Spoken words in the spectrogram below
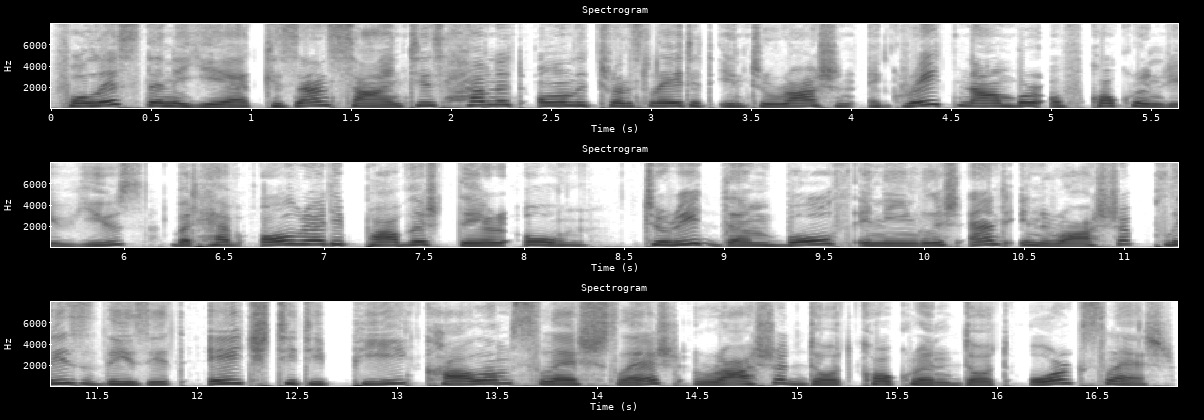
For less than a year, Kazan scientists have not only translated into Russian a great number of Cochrane reviews, but have already published their own. To read them both in English and in Russia, please visit http column slash slash russia.cochrane.org slash.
